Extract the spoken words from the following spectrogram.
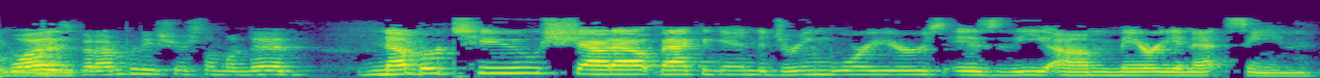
favorite it was, one. but I'm pretty sure someone did. Number two, shout out back again to Dream Warriors, is the um, marionette scene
